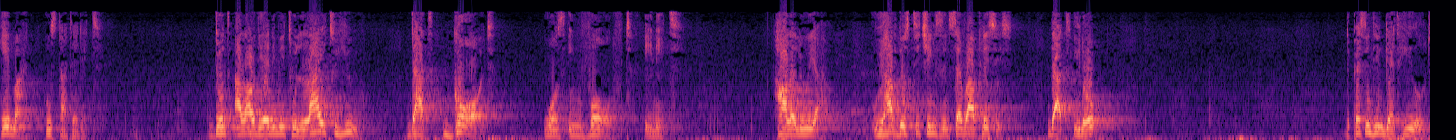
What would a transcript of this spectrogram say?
Haman who started it. Don't allow the enemy to lie to you that God was involved in it. Hallelujah. We have those teachings in several places that, you know, the person didn't get healed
